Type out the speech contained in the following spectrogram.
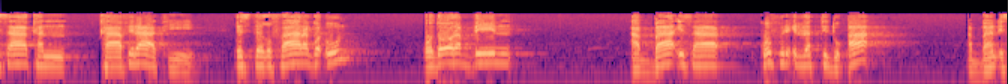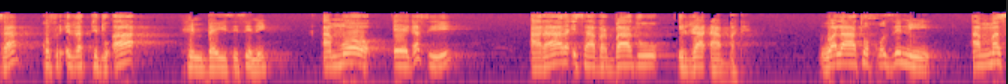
isaa kan kaafiraatii istighfaara godhuun odoo rabbiin abbaa isaa kufri irratti du'aa abbaan isaa kufri irratti du'aa hin beeysisini ammoo eegasii araara isaa barbaaduu irraa dhaabbate walaa tukhzinii ammas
